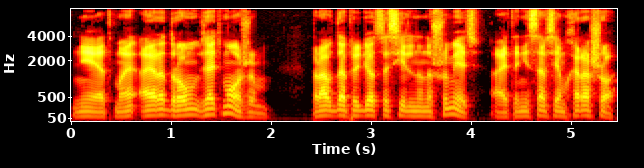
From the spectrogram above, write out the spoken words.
Нет, мы аэродром взять можем. Правда, придется сильно нашуметь, а это не совсем хорошо.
